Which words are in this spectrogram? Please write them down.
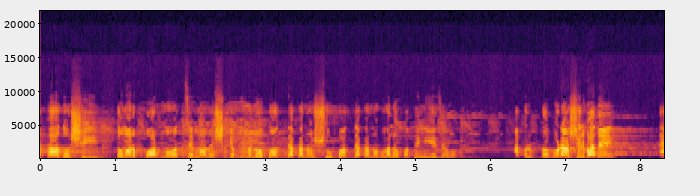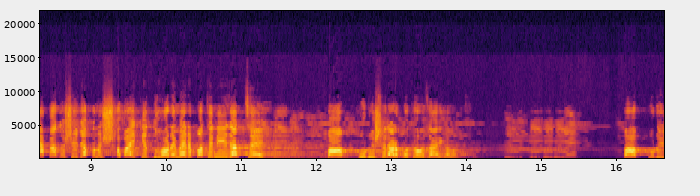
একাদশী। তোমার কর্ম হচ্ছে মানুষকে ভালো পথ দেখানো, সুপথ দেখানো, ভালো পথে নিয়ে যাওয়া। এখন প্রভুর আশীর্বাদে একাদশী যখন সবাইকে ধর্মের পথে নিয়ে যাচ্ছে, পাপ পুরুষের আর কোথাও জায়গা হচ্ছে পাপ পুরুষ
